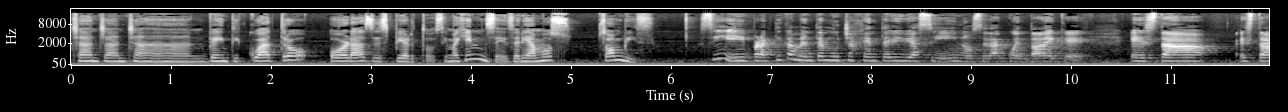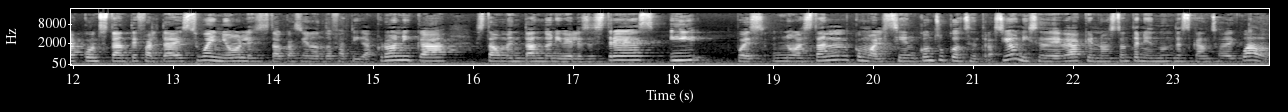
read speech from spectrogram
Chan, chan, chan. 24 horas despiertos. Imagínense, seríamos zombies. Sí, y prácticamente mucha gente vive así y no se da cuenta de que esta, esta constante falta de sueño les está ocasionando fatiga crónica, está aumentando niveles de estrés y pues no están como al 100 con su concentración y se debe a que no están teniendo un descanso adecuado.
